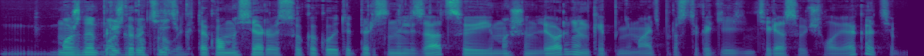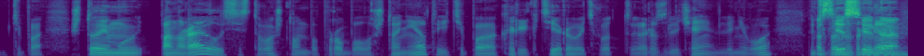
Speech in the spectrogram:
можно, можно прикрутить к такому сервису какую-то персонализацию и машин learning и понимать просто, какие интересы у человека, типа, что ему понравилось из того, что он попробовал, что нет, и, типа, корректировать вот развлечения для него. Ну, типа, например, да.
